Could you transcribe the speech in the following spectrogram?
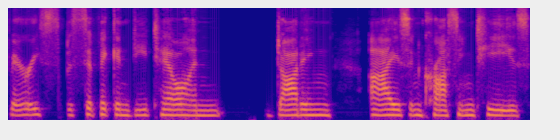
very specific in detail and dotting I's and crossing T's.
